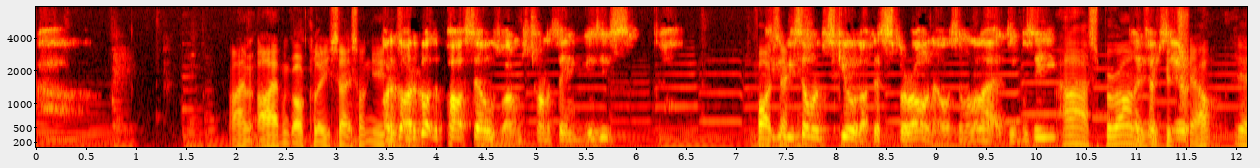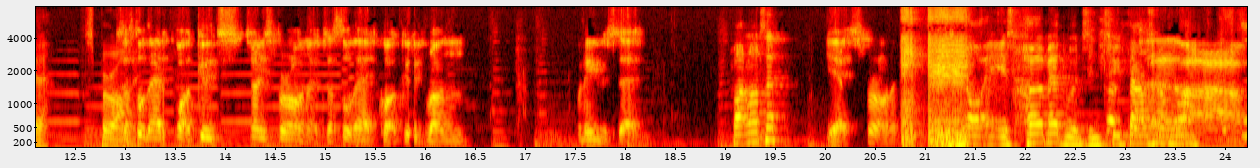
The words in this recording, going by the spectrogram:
I, I haven't got a clue, so it's on you. I'd have, got, I'd got the Parcells one. I'm just trying to think. Is it, is Five it going to be seconds. someone obscure like a Sparano or something like that? Did- Was he? Ah, Sparano's a good Sarah. shout. Yeah, 'cause Sparano. I thought they had quite a good Tony Sparano. Because I thought they had quite a good run when he was there. Final answer? Yeah, Sparano. It's not. It is Herm Edwards in 2001. Ah,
